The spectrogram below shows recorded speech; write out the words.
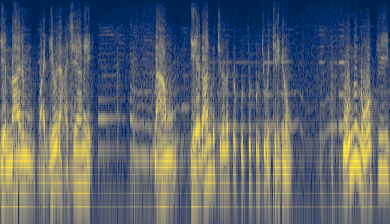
എന്നാലും വലിയൊരാശയാണേ. നാം ഏതാണ്ട് ചിലതൊക്കെ കുത്തിക്കുറിച്ച് വെച്ചിരിക്കണു ഒന്ന് നോക്കി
